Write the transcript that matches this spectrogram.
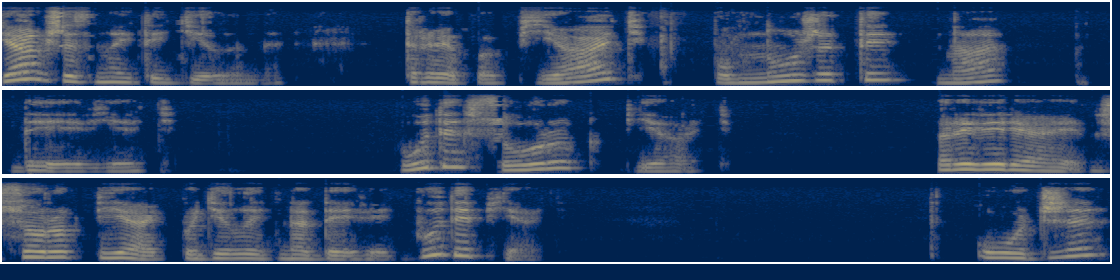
Як же знайти ділене? Треба 5 помножити на 9. Буде 45. Перевіряємо. 45 поділити на 9 буде 5. Отже,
